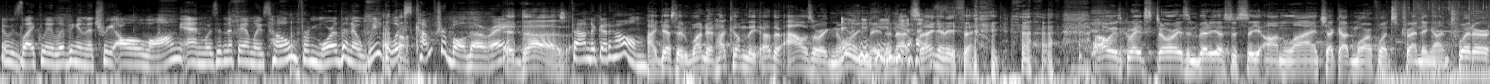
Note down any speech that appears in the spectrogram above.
It was likely living in the tree all along and was in the family's home for more than a week. It looks comfortable though, right? It does. Found a good home. I guess it wondered how come the other owls are ignoring me? They're not saying anything. Always great stories and videos to see online. Check out more of what's trending on Twitter,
